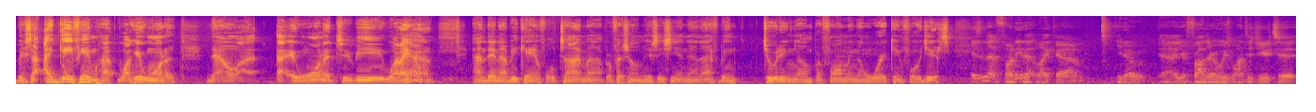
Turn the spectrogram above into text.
because I, I gave him what he wanted. Now I, I wanted to be what I am, and then I became a full-time uh, professional musician, and I've been touring and performing and working for years. Isn't that funny that like um, you know uh, your father always wanted you to,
